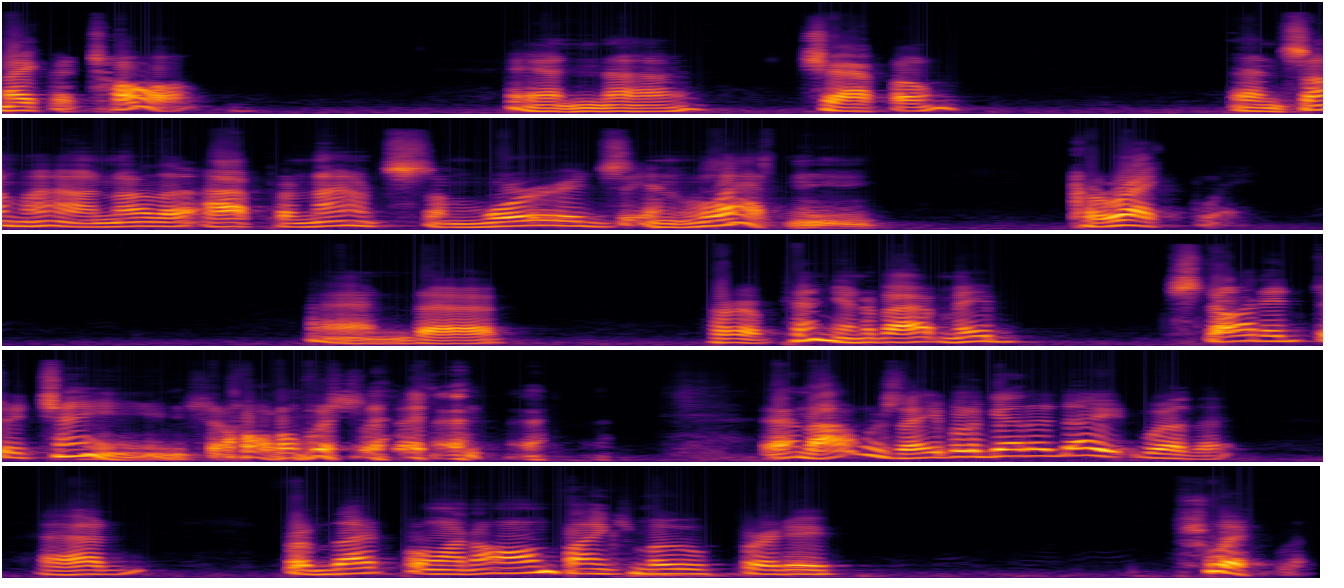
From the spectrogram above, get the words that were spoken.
make a talk in uh, chapel and somehow or another I pronounced some words in Latin correctly. And uh, her opinion about me started to change all of a sudden. and I was able to get a date with her. And from that point on, things moved pretty swiftly.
